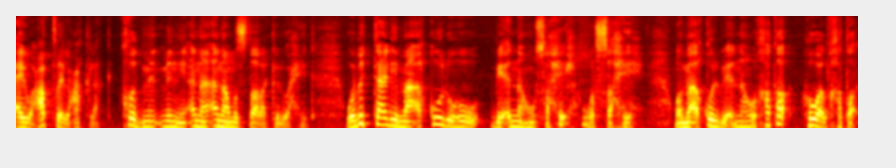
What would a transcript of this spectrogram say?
أيوة عطل عقلك خذ من مني أنا أنا مصدرك الوحيد. وبالتالي ما أقوله بأنه صحيح هو الصحيح وما أقول بأنه خطأ هو الخطأ.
